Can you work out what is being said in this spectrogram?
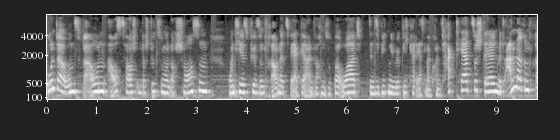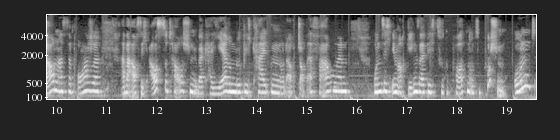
unter uns Frauen Austausch, Unterstützung und auch Chancen. Und hierfür sind Frauennetzwerke einfach ein super Ort, denn sie bieten die Möglichkeit, erstmal Kontakt herzustellen mit anderen Frauen aus der Branche, aber auch sich auszutauschen über Karrierenmöglichkeiten und auch Joberfahrungen und sich eben auch gegenseitig zu supporten und zu pushen. Und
